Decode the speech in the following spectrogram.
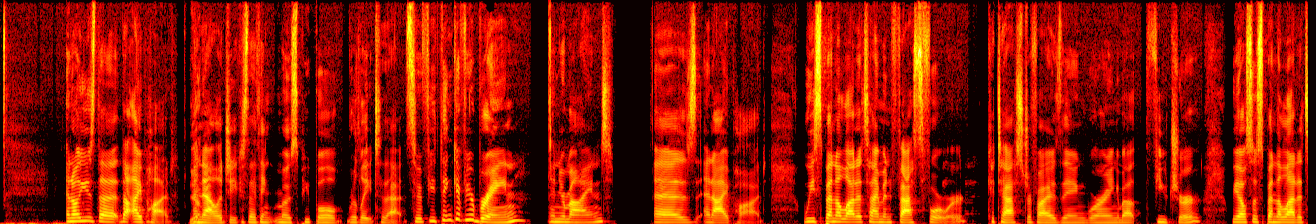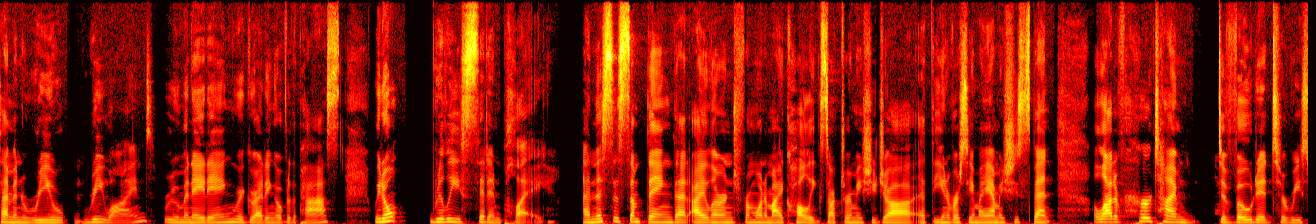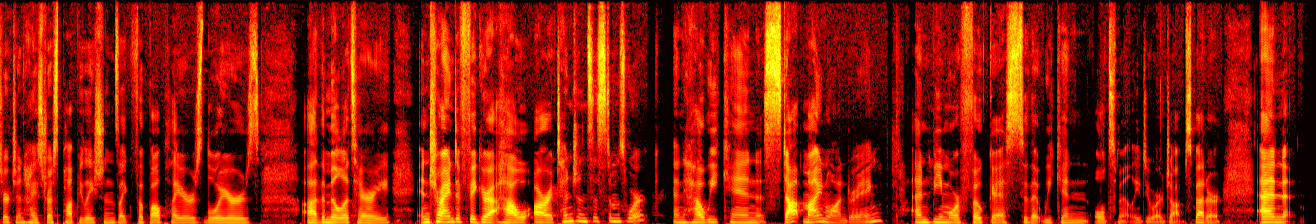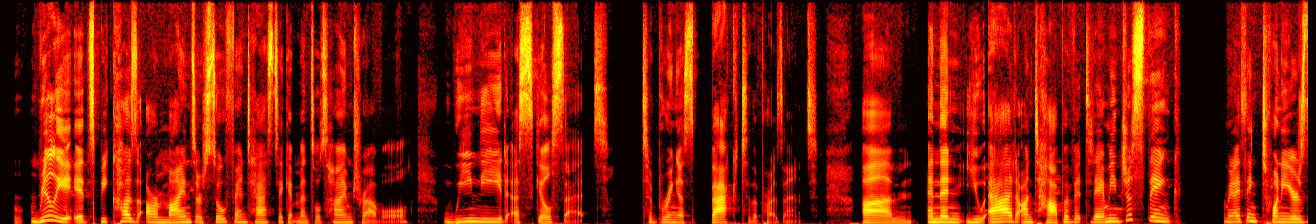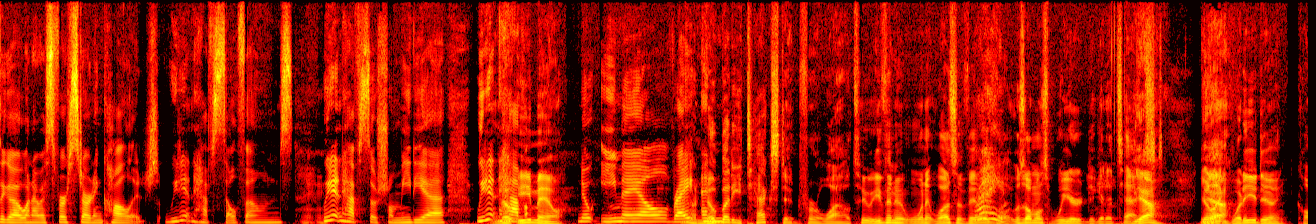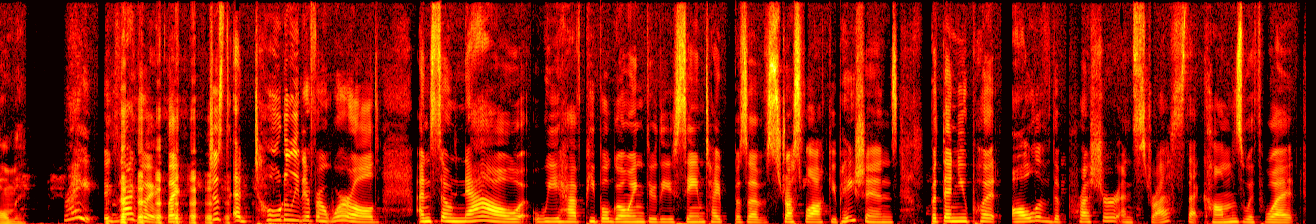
and I'll use the the iPod Yeah. analogy because I think most people relate to that. So, if you think of your brain and your mind as an iPod, we spend a lot of time in fast forward, catastrophizing, worrying about the future. We also spend a lot of time in re- rewind, ruminating, regretting over the past. We don't really sit and play. And this is something that I learned from one of my colleagues, Dr. Amishi Jha at the University of Miami. She spent a lot of her time devoted to research in high stress populations like football players, lawyers, uh, the military, and trying to figure out how our attention systems work and how we can stop mind wandering and be more focused so that we can ultimately do our jobs better. And really, it's because our minds are so fantastic at mental time travel. We need a skill set to bring us back to the present. Um, and then you add on top of it today, I mean, just think. I mean, I think 20 years ago when I was first starting college, we didn't have cell phones. We didn't have social media. We didn't No have email. no email, right? Yeah, And- nobody texted for a while too, even when it was available. Right. It was almost weird to get a text. Yeah. You're Yeah. like, "What are you doing? Call me." Right, exactly. like just a totally different world. And so now we have people going through these same types of stressful occupations, but then you put all of the pressure and stress that comes with what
